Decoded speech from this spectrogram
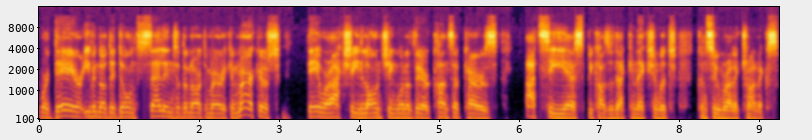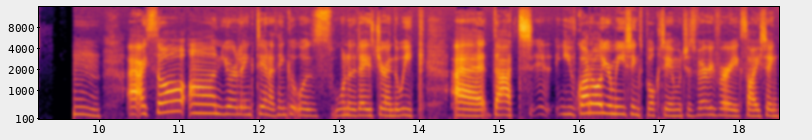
were there, even though they don't sell into the North American market, they were actually launching one of their concept cars at CES because of that connection with consumer electronics. Mm. I saw on your LinkedIn, I think it was one of the days during the week, uh, that you've got all your meetings booked in, which is very, very exciting.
